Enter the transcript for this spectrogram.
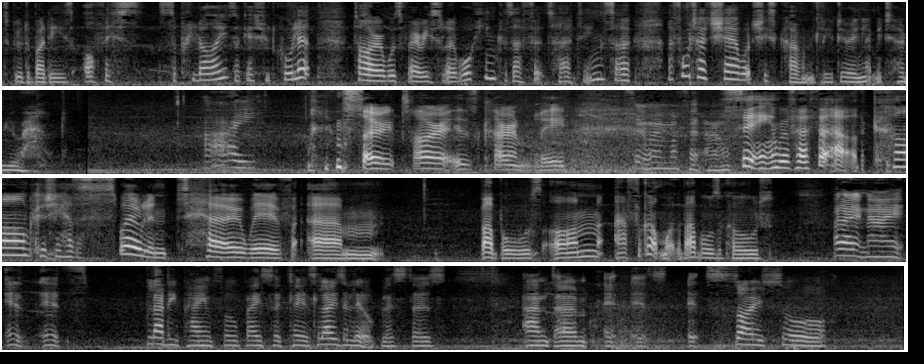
Scooter Buddies office supplies, I guess you'd call it. Tara was very slow walking because her foot's hurting, so I thought I'd share what she's currently doing. Let me turn you around. Hi. so Tara is currently Sit wearing my foot out. sitting with her foot out of the car because she has a swollen toe with um, bubbles on. I've forgotten what the bubbles are called. I don't know. It, it's bloody painful. Basically, it's loads of little blisters, and um, it, it's it's so sore,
